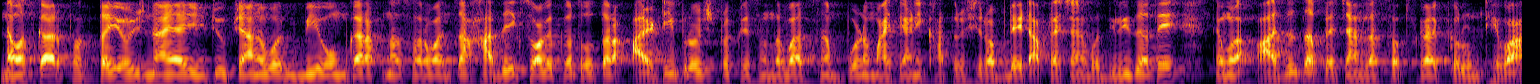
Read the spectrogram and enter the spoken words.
नमस्कार फक्त योजना या यूट्यूब चॅनलवर मी ओमकार आपणा सर्वांचं हार्दिक स्वागत करतो. तर आर टी प्रवेश प्रक्रियेसंदर्भात संपूर्ण माहिती आणि खात्रीशीर अपडेट आपल्या चॅनलवर दिली जाते. त्यामुळे आजच आपल्या चॅनलला सबस्क्राईब करून ठेवा.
